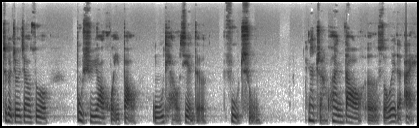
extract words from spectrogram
这个就叫做不需要回报、无条件的付出。那转换到呃所谓的爱，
